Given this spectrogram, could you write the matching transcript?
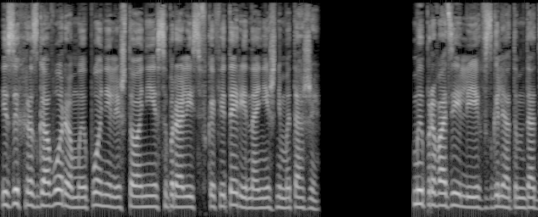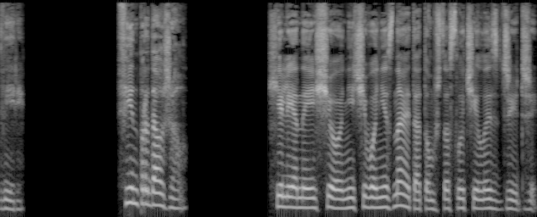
Из их разговора мы поняли, что они собрались в кафетерии на нижнем этаже. Мы проводили их взглядом до двери. Финн продолжал. Хелена еще ничего не знает о том, что случилось с Джиджи.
